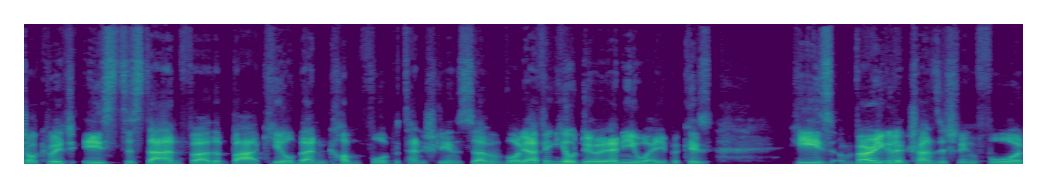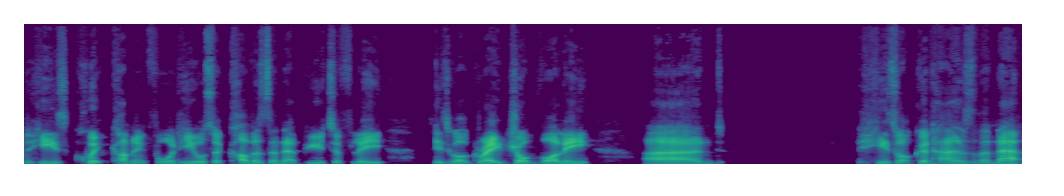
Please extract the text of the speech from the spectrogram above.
Djokovic is to stand further back, he'll then come forward potentially in serve and volley. I think he'll do it anyway because he's very good at transitioning forward. He's quick coming forward. He also covers the net beautifully. He's got great drop volley and he's got good hands in the net.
